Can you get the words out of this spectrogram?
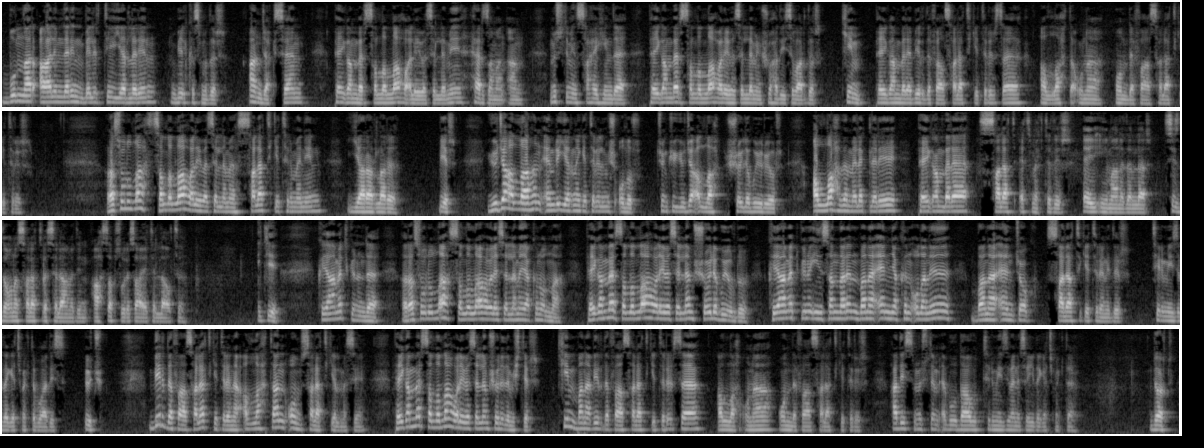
bunlar alimlerin belirttiği yerlerin bir kısmıdır. Ancak sen Peygamber sallallahu aleyhi ve sellemi her zaman an. Müslim'in sahihinde Peygamber sallallahu aleyhi ve sellemin şu hadisi vardır. Kim peygambere bir defa salat getirirse Allah da ona on defa salat getirir. Resulullah sallallahu aleyhi ve selleme salat getirmenin yararları 1. Yüce Allah'ın emri yerine getirilmiş olur. Çünkü Yüce Allah şöyle buyuruyor. Allah ve melekleri peygambere salat etmektedir. Ey iman edenler! Siz de ona salat ve selam edin. Ahzab suresi ayet 56. 2. Kıyamet gününde Resulullah sallallahu aleyhi ve selleme yakın olma. Peygamber sallallahu aleyhi ve sellem şöyle buyurdu. Kıyamet günü insanların bana en yakın olanı, bana en çok salat getirenidir. Tirmizi'de geçmekte bu hadis. 3. Bir defa salat getirene Allah'tan on salat gelmesi. Peygamber sallallahu aleyhi ve sellem şöyle demiştir. Kim bana bir defa salat getirirse Allah ona on defa salat getirir. Hadis Müslim, Ebu Davud, Tirmizi ve Nese'yi geçmekte. 4.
